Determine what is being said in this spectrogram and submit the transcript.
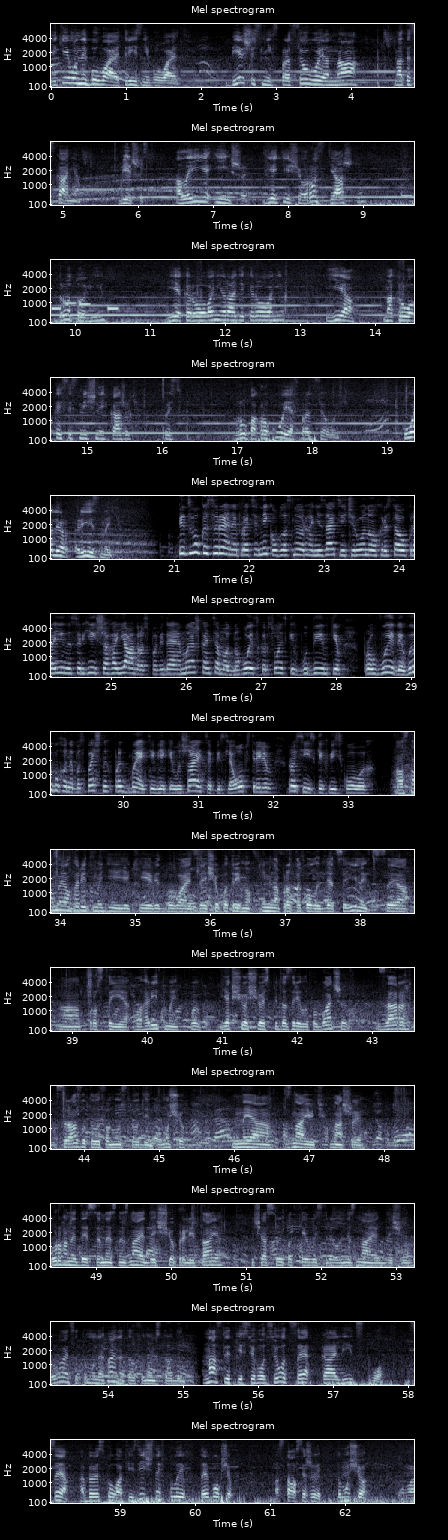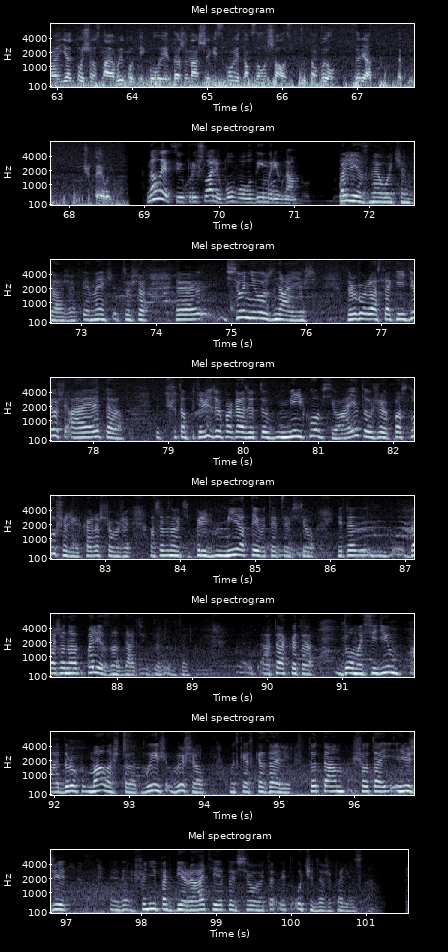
Які вони бувають, різні бувають. Більшість з них спрацьовує на натискання. Більшість. Але є інші. Є ті, що розтяжки, дротові, є керовані, радіокеровані, є накроки сейсмічні, їх кажуть. Тобто група крокує, спрацьовують. Колір різний. Під звуки сирени працівник обласної організації Червоного Христа України Сергій Шагаян розповідає мешканцям одного із херсонських будинків про види вибухонебезпечних предметів, які лишаються після обстрілів російських військових. Основні алгоритми дії, які відбуваються, і що потрібно іменно протоколи для цивільних, це є алгоритми. Якщо щось підозріле побачив, зараз зразу телефонуй 101, тому що не знають наші органи ДСНС, не знають, де що прилітає під час випадків вистрілу, не знають, де що відбувається, тому негайно телефонуємо 101. Наслідки всього цього це каліцтво. Це обов'язково фізичний вплив, дай Бог, щоб остався живий. Тому що е, я точно знаю випадки, коли навіть наші військові там залишались. Там був заряд такий чутевий. На лекцію прийшла Любов Володимирівна. Полезно очень даже, понимаешь, потому что все не узнаешь. Другой раз так идешь, а это, что там по телевизору показывают, то мельком все, а это уже послушали хорошо уже, особенно вот эти предметы, вот это все. Это м, даже на, полезно знать. это- это. А так это дома сидим, а вдруг мало что выш- вышел, вот как сказали, то там что-то лежит, э, да, что не подбирать, и это все, это, это очень даже полезно.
